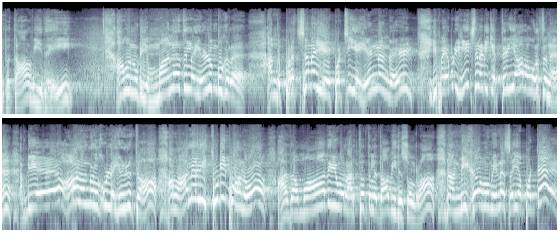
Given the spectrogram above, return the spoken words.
இப்போ தாவீதை அவனுடைய மனதில் எழும்புகிற அந்த பிரச்சனையை பற்றிய எண்ணங்கள் இப்ப எப்படி நீச்சல் அடிக்க தெரியாத ஒருத்தனை அப்படியே ஆழங்களுக்குள்ள இழுத்தா அவன் அலறி துடிப்பானோ அத மாதிரி ஒரு அர்த்தத்துல இது சொல்றான் நான் மிகவும் என்ன செய்யப்பட்டேன்?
